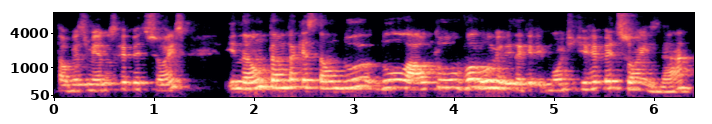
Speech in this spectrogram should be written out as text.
talvez menos repetições, e não tanto a questão do, do alto volume ali, daquele monte de repetições, né?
